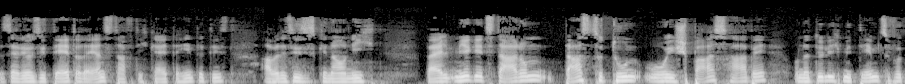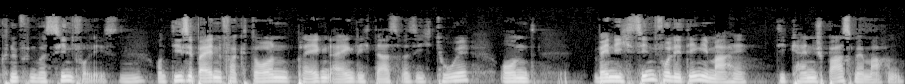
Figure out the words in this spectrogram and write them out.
Seriosität oder Ernsthaftigkeit dahinter ist, aber das ist es genau nicht. Weil mir geht es darum, das zu tun, wo ich Spaß habe und natürlich mit dem zu verknüpfen, was sinnvoll ist. Mhm. Und diese beiden Faktoren prägen eigentlich das, was ich tue. Und wenn ich sinnvolle Dinge mache, die keinen Spaß mehr machen.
